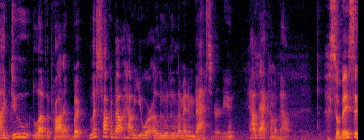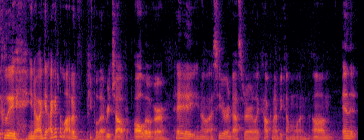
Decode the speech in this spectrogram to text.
I do love the product. But let's talk about how you were a Lululemon ambassador, dude. How'd that come about? So basically, you know, I get I get a lot of people that reach out all over. Hey, you know, I see you're ambassador. Like, how can I become one? Um, and it,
